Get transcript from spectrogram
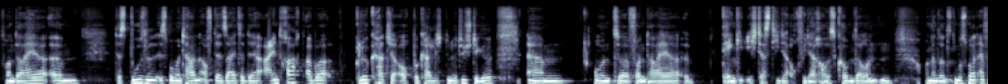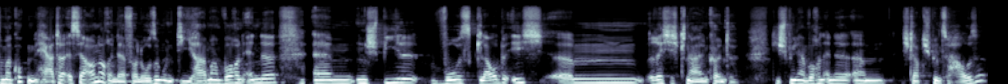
Von daher, ähm, das Dusel ist momentan auf der Seite der Eintracht, aber Glück hat ja auch bekanntlich nur der Tüchtige. Ähm, und äh, von daher äh, denke ich, dass die da auch wieder rauskommen da unten. Und ansonsten muss man halt einfach mal gucken. Hertha ist ja auch noch in der Verlosung und die haben am Wochenende ähm, ein Spiel, wo es, glaube ich, ähm, richtig knallen könnte. Die spielen am Wochenende, ähm, ich glaube, die spielen zu Hause,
